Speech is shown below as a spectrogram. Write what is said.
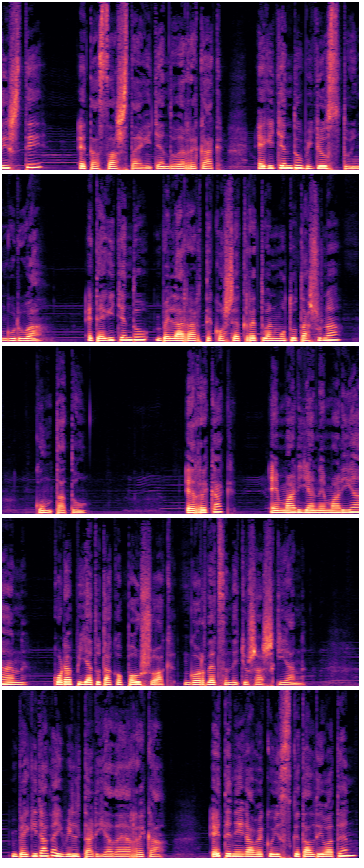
Zizti eta zasta egiten du errekak, egiten du biluztu ingurua, eta egiten du belar arteko sekretuen mututasuna kontatu. Errekak emarian emarian korapilatutako pausoak gordetzen ditu saskian. Begirada ibiltaria da erreka, etenik gabeko izketaldi baten,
